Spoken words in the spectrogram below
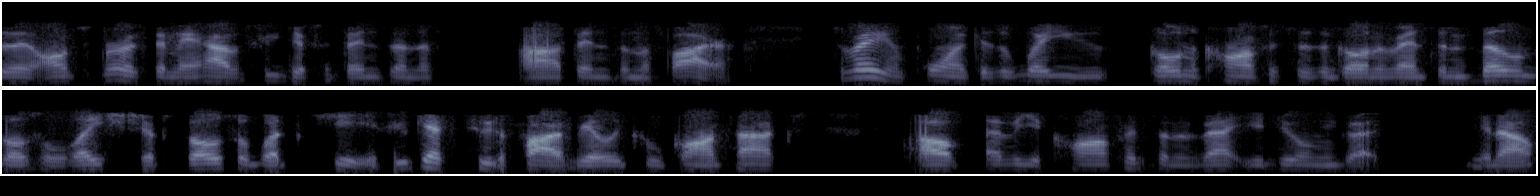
entrepreneurs they may have a few different things in the uh, things in the fire. It's very important because where you go to conferences and go to events and build those relationships, those are what's key. If you get two to five really cool contacts of every conference and event, you're doing good. You know,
